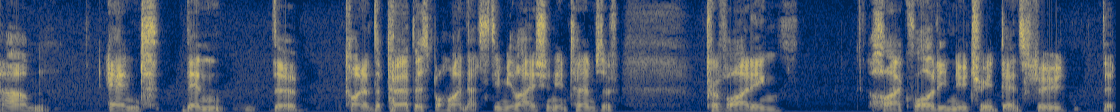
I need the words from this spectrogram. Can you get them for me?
um, and then the kind of the purpose behind that stimulation in terms of providing high quality, nutrient dense food that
